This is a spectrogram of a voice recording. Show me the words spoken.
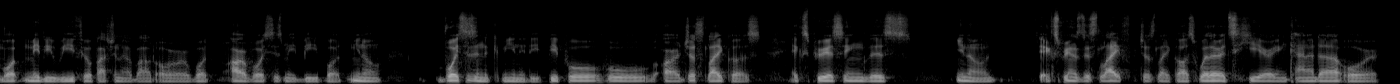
what maybe we feel passionate about or what our voices may be, but you know, voices in the community, people who are just like us, experiencing this, you know, experience this life just like us, whether it's here in Canada or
